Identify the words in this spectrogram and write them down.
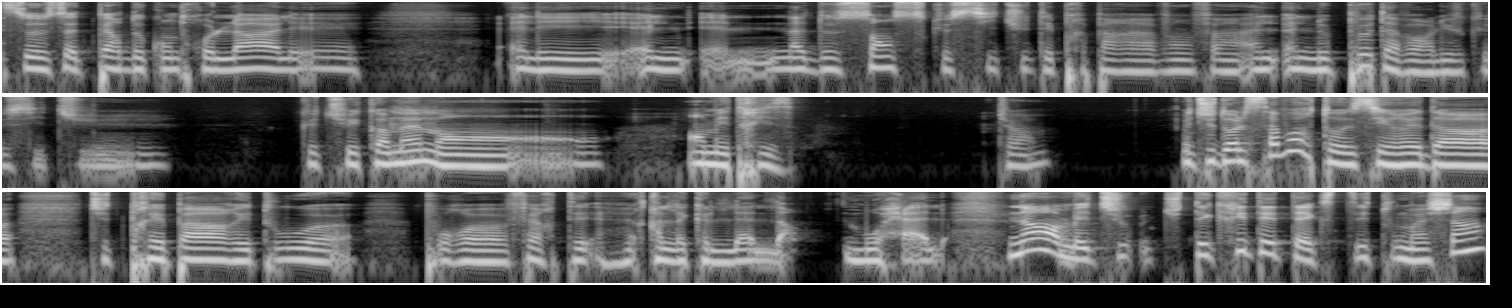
ce- cette perte de contrôle-là, elle est, elle est, elle, elle n'a de sens que si tu t'es préparé avant. Enfin, elle, elle ne peut avoir lieu que si tu, que tu es quand même en, en, maîtrise. Tu vois? Mais tu dois le savoir, toi aussi, Reda. Tu te prépares et tout euh, pour faire tes. Non, mais tu tu t'écris tes textes et tout machin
